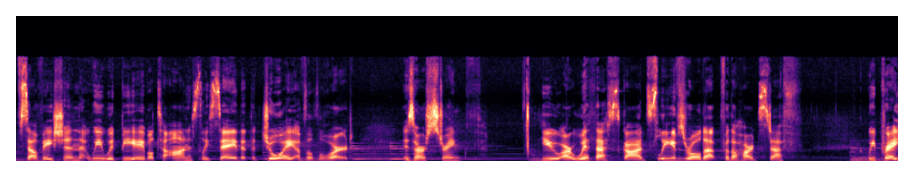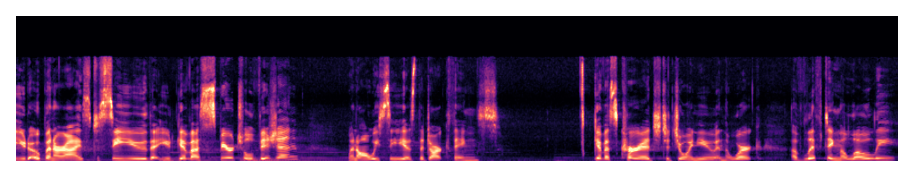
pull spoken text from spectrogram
of salvation, that we would be able to honestly say that the joy of the Lord is our strength. You are with us, God, sleeves rolled up for the hard stuff. We pray you'd open our eyes to see you, that you'd give us spiritual vision when all we see is the dark things. Give us courage to join you in the work of lifting the lowly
